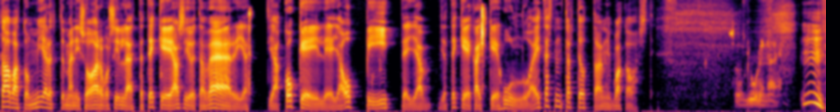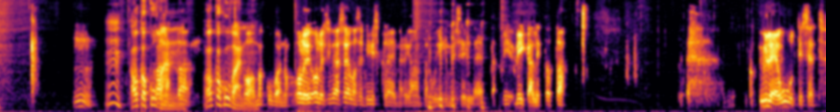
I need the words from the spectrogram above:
tavaton, mielettömän iso arvo sillä, että tekee asioita väärin ja, ja kokeilee ja oppii itse ja, ja tekee kaikkea hullua. Ei tästä nyt tarvitse ottaa niin vakavasti. Se on juuri näin. Mm. Mm. Mm. Onko kuvannut? Kannattaa. Onko kuvannut? Olen mä kuvannut. Oli, olisi vielä sellaisen disclaimerin antanut ihmisille, että mikäli tota, Yle Uutiset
